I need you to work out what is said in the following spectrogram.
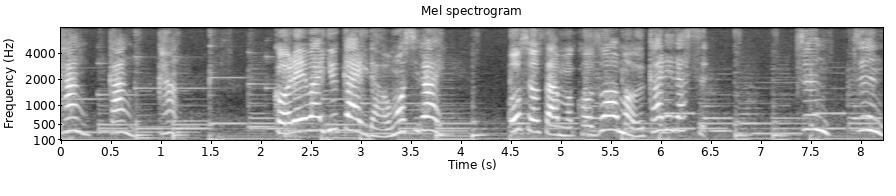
カンカンカン。これは愉快だ面白い。和尚さんも小僧も浮かれ出す。ツンツン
